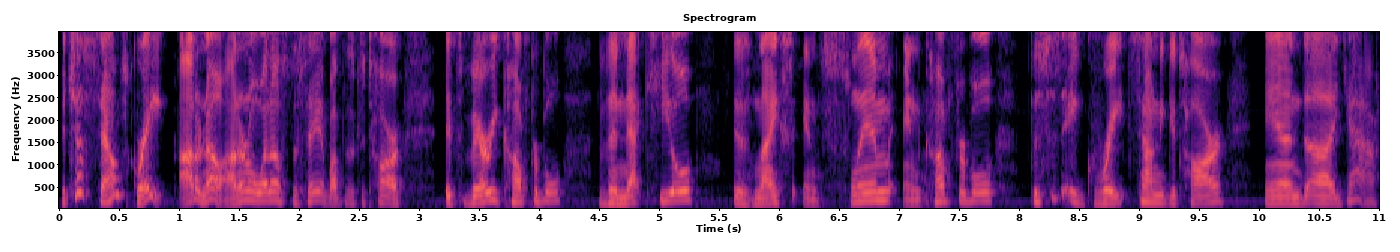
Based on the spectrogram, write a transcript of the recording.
it just sounds great. I don't know. I don't know what else to say about this guitar. It's very comfortable. The neck heel is nice and slim and comfortable. This is a great sounding guitar. And uh, yeah,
